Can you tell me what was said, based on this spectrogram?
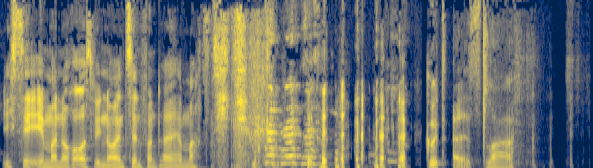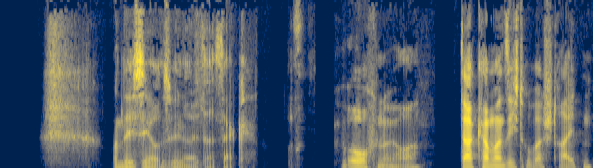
Ich sehe immer noch aus wie 19, von daher macht's nichts. Gut, alles klar. Und ich sehe aus wie ein alter Sack. Oh, naja. Da kann man sich drüber streiten.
